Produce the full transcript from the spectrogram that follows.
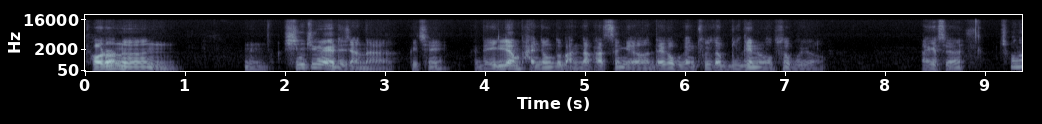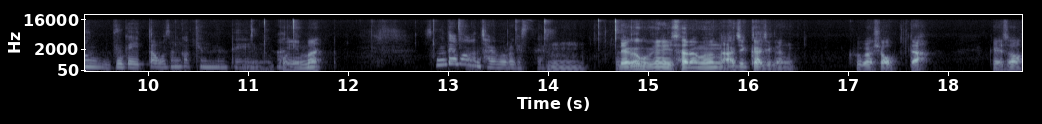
결혼은 음, 신중해야 되잖아. 그치? 근데 1년 반 정도 만나봤으면 내가 보기엔 둘 다 무게는 없어 보여. 알겠어요? 저는 무게 있다고 생각했는데 음, 아, 본인만? 상대방은 잘 모르겠어요. 음, 내가 보기에는 이 사람은 아직까지는 그것이 없다. 그래서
